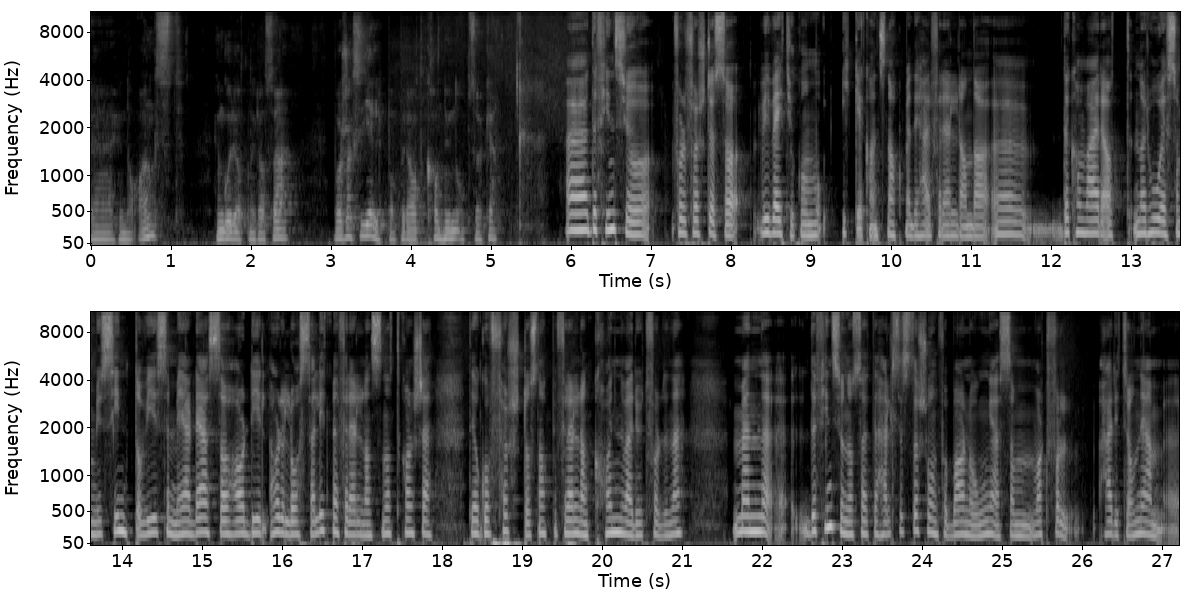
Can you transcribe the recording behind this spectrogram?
eh, hun har angst. Hun går i åttende klasse. Hva slags hjelpeapparat kan hun oppsøke? Eh, Det fins jo For det første, så Vi vet jo ikke om hun ikke kan snakke med de her foreldrene, da. Eh, Det kan være at når hun er så mye sint og viser mer det, så har, de, har det låst seg litt med foreldrene, sånn at kanskje det å gå først og snakke med foreldrene kan være utfordrende. Men eh, det fins jo noe som heter helsestasjon for barn og unge, som i hvert fall her i Trondheim eh,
